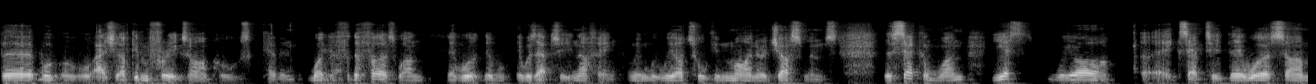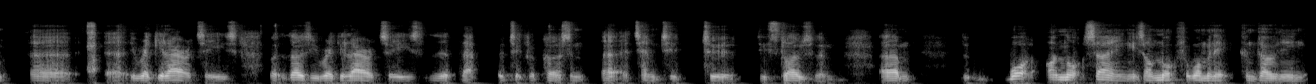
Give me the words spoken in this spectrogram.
the well, actually I've given three examples, Kevin. What Yeah. for the first one, there were there, there was absolutely nothing. I mean, we, we are talking minor adjustments. The second one, yes, we are uh, accepted. There were some. Uh, uh, irregularities, but those irregularities that that particular person uh, attempted to disclose them. Um, what I'm not saying is I'm not for one minute condoning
